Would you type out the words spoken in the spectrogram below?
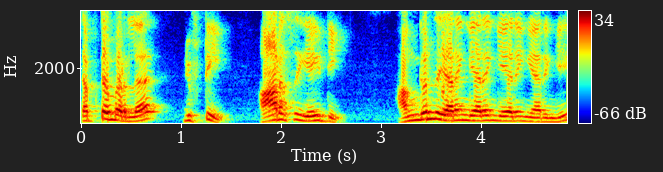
செப்டம்பர்ல நிஃப்டி ஆர்எஸ்ஐ எயிட்டி அங்கிருந்து இறங்கி இறங்கி இறங்கி இறங்கி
